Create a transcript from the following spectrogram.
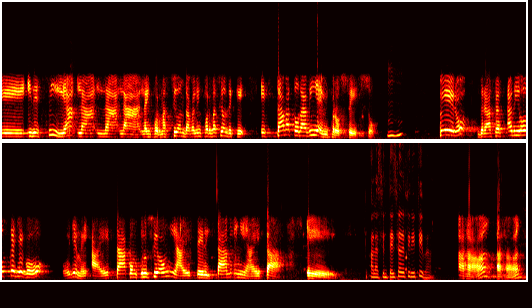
eh, y decía la, la, la, la información, daba la información de que estaba todavía en proceso. Pero gracias a Dios que llegó, óyeme, a esta conclusión y a este dictamen y a esta... eh, a la sentencia definitiva. Ajá, ajá.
